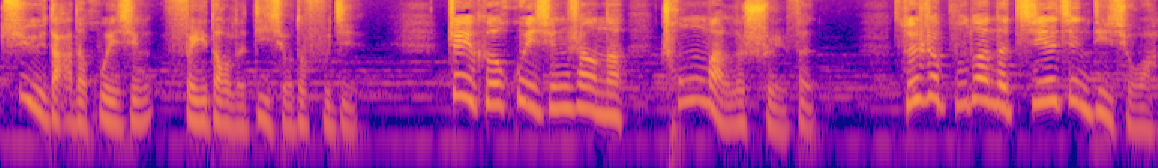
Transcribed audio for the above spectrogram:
巨大的彗星飞到了地球的附近，这颗彗星上呢充满了水分，随着不断的接近地球啊，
